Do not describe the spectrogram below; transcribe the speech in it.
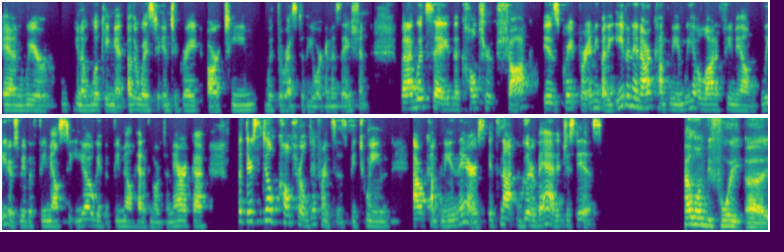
and we're you know looking at other ways to integrate our team with the rest of the organization. But i would say the culture shock is great for anybody even in our company and we have a lot of female leaders. We have a female ceo we have a female head of north america but there's still cultural differences between our company and theirs. It's not good or bad it just is. How long before uh,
